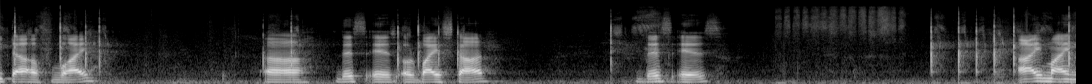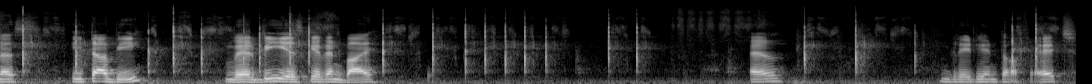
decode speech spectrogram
eta of y? Uh, this is, or y star, this is i minus eta b, where b is given by L gradient of H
